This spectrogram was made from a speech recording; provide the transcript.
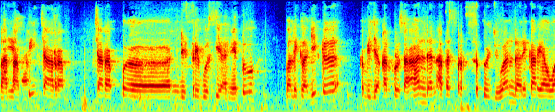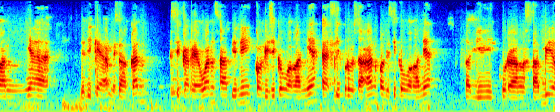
Nah Iya. tapi cara cara pendistribusiannya itu balik lagi ke kebijakan perusahaan dan atas persetujuan dari karyawannya. Jadi kayak misalkan si karyawan saat ini kondisi keuangannya, eh si perusahaan kondisi keuangannya lagi kurang stabil.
